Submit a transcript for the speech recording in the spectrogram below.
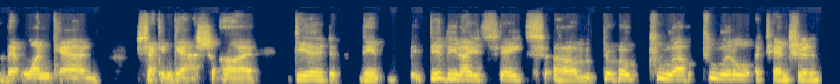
that one can second guess. Uh, did the did the United States um, devote too level, too little attention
